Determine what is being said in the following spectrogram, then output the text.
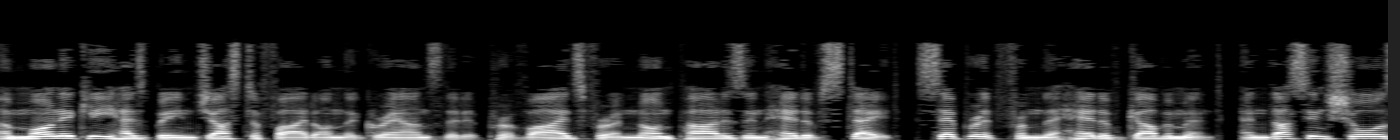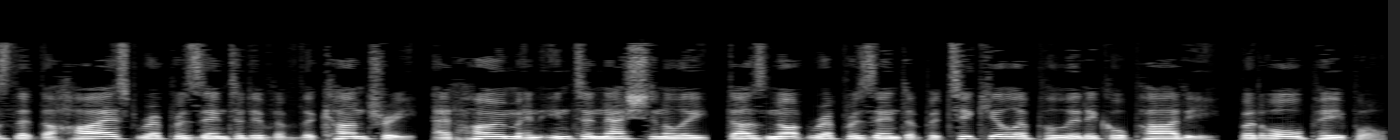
A monarchy has been justified on the grounds that it provides for a nonpartisan head of state, separate from the head of government, and thus ensures that the highest representative of the country, at home and internationally, does not represent a particular political party, but all people.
